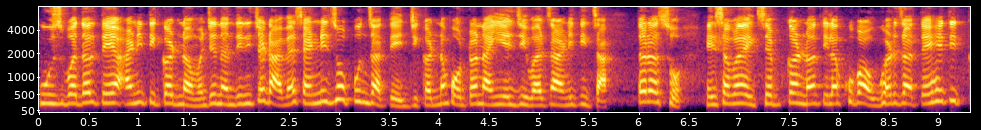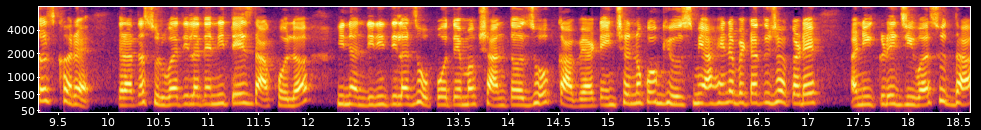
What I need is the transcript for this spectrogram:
कूस बदलते आणि तिकडनं म्हणजे नंदिनीच्या डाव्या साईडनी झोपून जाते जिकडनं फोटो नाहीये जीवाचा आणि तिचा. तर असो हे सगळं एक्सेप्ट करणं तिला खूप अवघड जाते हे तितकंच खरं आहे तर आता सुरुवातीला त्यांनी तेच दाखवलं ही नंदिनी तिला झोपवते मग शांत झोप काव्या टेन्शन नको घेऊस मी आहे ना बेटा तुझ्याकडे? आणि इकडे जीवा सुद्धा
